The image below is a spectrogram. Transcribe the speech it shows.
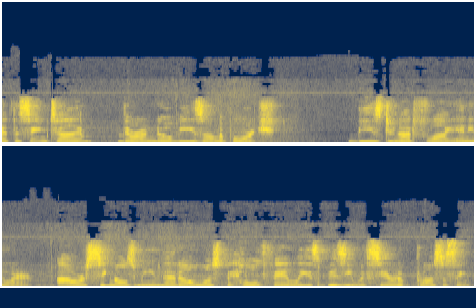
At the same time, there are no bees on the porch. Bees do not fly anywhere. Our signals mean that almost the whole family is busy with syrup processing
